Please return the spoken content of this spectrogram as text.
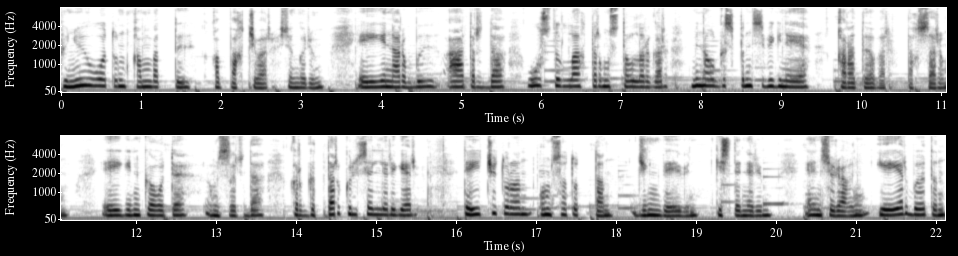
күнүү уотун хамбатты каппахчы бар сөңөрүм эйигин арбы аатырда уустыллаахтар мусталларгар мин алгыспын сибигинэйэ харатыа бар тахсарым эйигин көгөтө ымсырда кыргыттар күлселлеригер тэйиччи туран умса туттан жиңбээбин кистенерим эн сүрагын иэйэр быытын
